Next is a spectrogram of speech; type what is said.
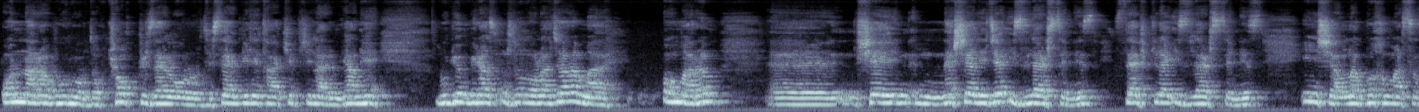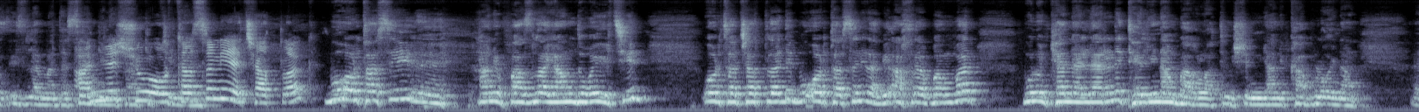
Onlara vururduk. Çok güzel olurdu sevgili takipçilerim. Yani bugün biraz uzun olacak ama umarım e, şey neşelice izlersiniz. Zevkle izlersiniz. İnşallah bıkmazsınız izlemede sevgili Anne şu ortası niye çatlak? Bu ortası e, hani fazla yandığı için orta çatladı. Bu ortasını da bir akrabam var. Bunun kenarlarını teline bağlatmışım yani kabloyla. E,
